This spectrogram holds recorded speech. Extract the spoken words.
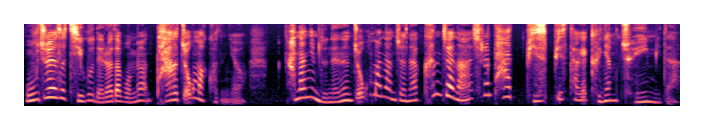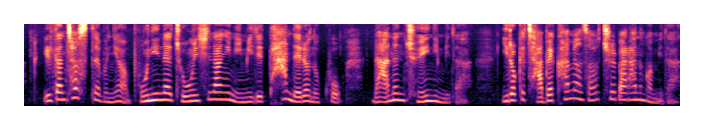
우주에서 지구 내려다보면 다 조그맣거든요. 하나님 눈에는 조그만한 죄나 큰 죄나 실은 다 비슷비슷하게 그냥 죄입니다. 일단 첫 스텝은요. 본인의 좋은 신앙인 이미지 다 내려놓고 나는 죄인입니다. 이렇게 자백하면서 출발하는 겁니다.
